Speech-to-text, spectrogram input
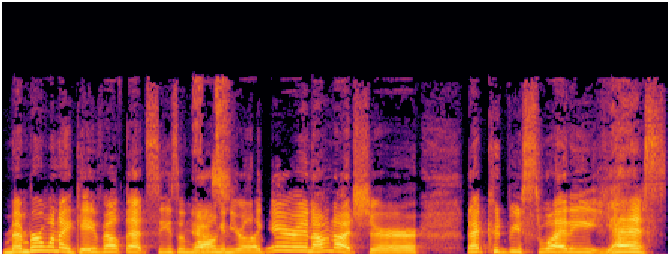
Remember when I gave out that season yes. long and you're like, Aaron, I'm not sure. That could be sweaty. Yes.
